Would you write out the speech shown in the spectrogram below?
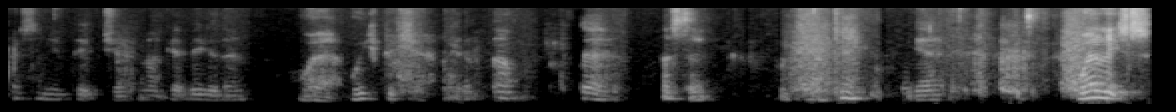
Press on your picture. It might get bigger then. Where? Which picture? Oh, there. That's it. Okay. Yeah. Well, it's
